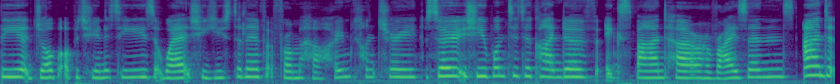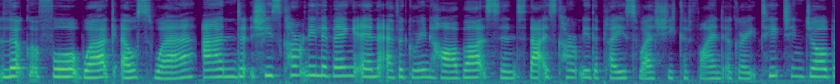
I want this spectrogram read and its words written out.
the job opportunities where she used to live from her home country so she wanted to kind of expand her horizons and look for work elsewhere. And she's currently living in Evergreen Harbour since that is currently the place where she could find a great teaching job.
